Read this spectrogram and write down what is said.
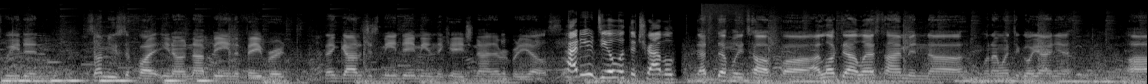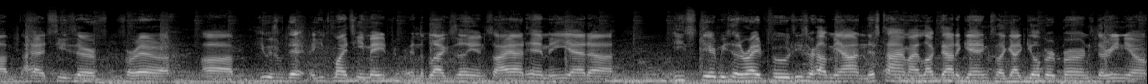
Sweden. So I'm used to fight. You know, not being the favorite. Thank God it's just me and Demian in the cage, not everybody else. So How do you deal with the travel? that's definitely tough. Uh, I lucked out last time in uh, when I went to Goiânia. Um, I had Cesar Ferreira. Uh, he was the, he's my teammate in the Blackzilian, so I had him, and he had uh, he steered me to the right food. Cesar helped me out, and this time I lucked out again because I got Gilbert Burns Durinho,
